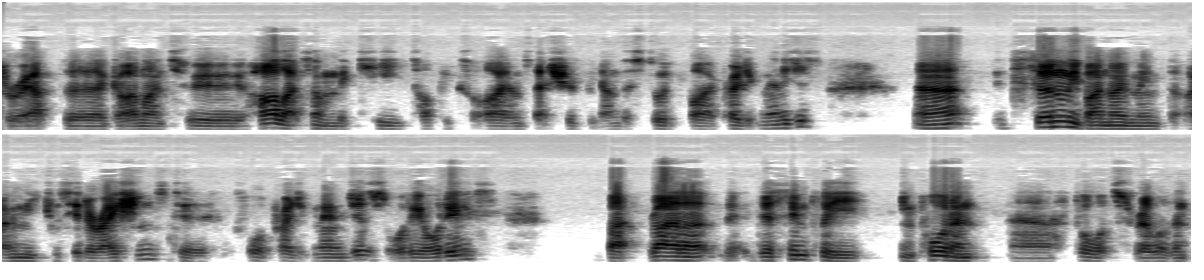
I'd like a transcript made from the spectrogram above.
throughout the guideline to highlight some of the key topics or items that should be understood by project managers. Uh, it's certainly by no means the only considerations to, for project managers or the audience, but rather they're simply important uh, thoughts relevant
